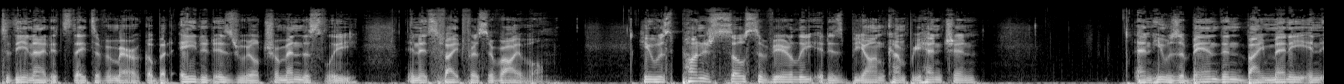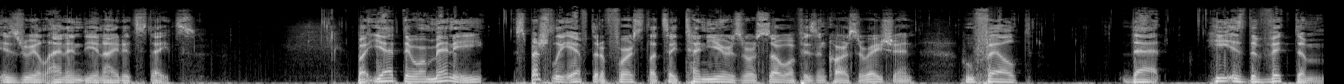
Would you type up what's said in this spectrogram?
to the United States of America, but aided Israel tremendously in its fight for survival. He was punished so severely it is beyond comprehension and he was abandoned by many in Israel and in the United States. But yet, there were many, especially after the first, let's say, 10 years or so of his incarceration, who felt that he is the victim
